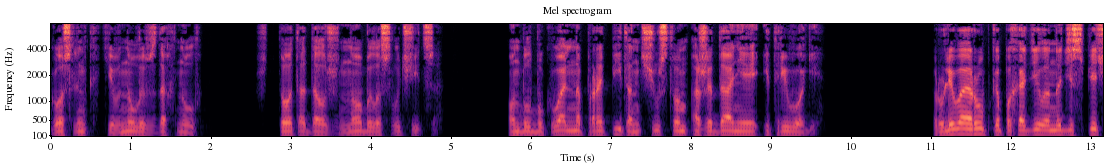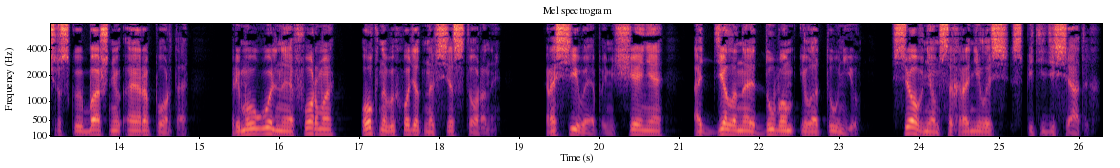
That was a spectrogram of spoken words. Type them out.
Гослинг кивнул и вздохнул. Что-то должно было случиться. Он был буквально пропитан чувством ожидания и тревоги. Рулевая рубка походила на диспетчерскую башню аэропорта. Прямоугольная форма, окна выходят на все стороны. Красивое помещение, отделанное дубом и латунью. Все в нем сохранилось с пятидесятых.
